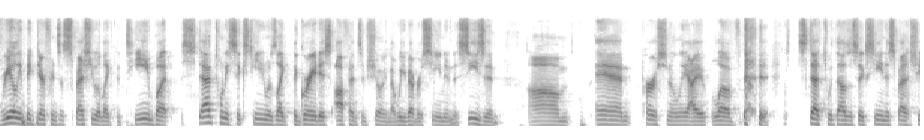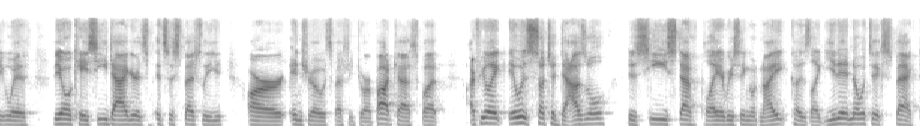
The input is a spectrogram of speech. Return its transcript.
really big difference, especially with like the team. But Steph 2016 was like the greatest offensive showing that we've ever seen in a season. Um, and personally, I love Steph 2016, especially with the OKC dagger. It's, it's especially our intro, especially to our podcast. But I feel like it was such a dazzle to see Steph play every single night because like you didn't know what to expect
